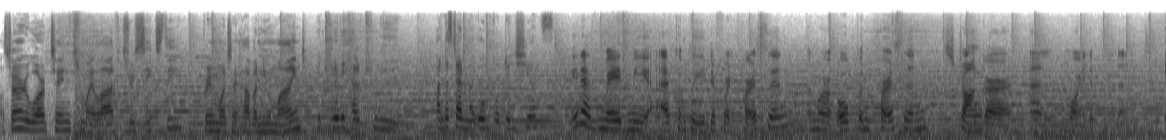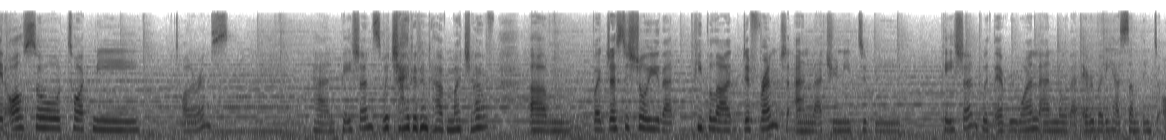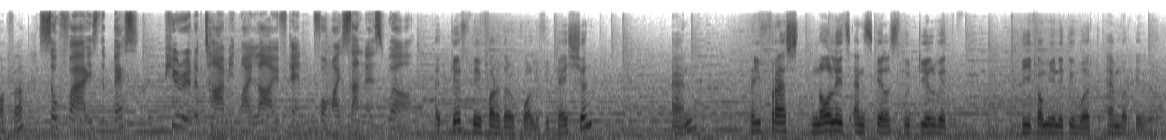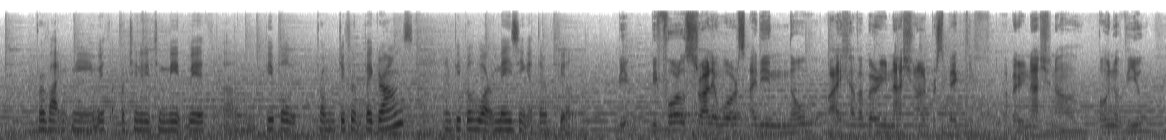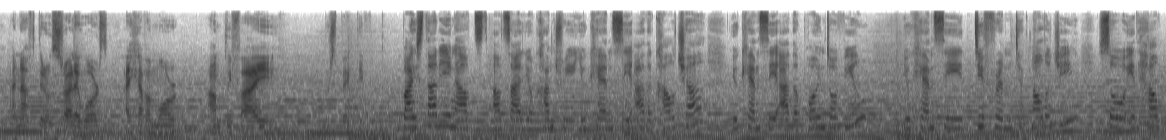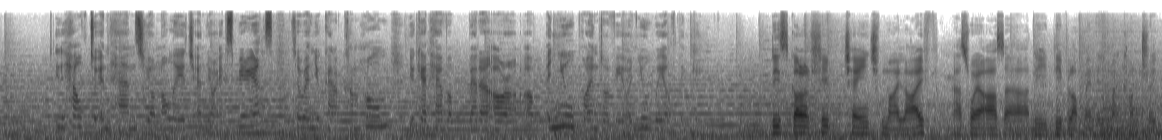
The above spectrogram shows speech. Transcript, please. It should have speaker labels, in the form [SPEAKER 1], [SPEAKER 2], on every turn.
[SPEAKER 1] Australia Award changed my life 360. Pretty much I have a new mind.
[SPEAKER 2] It really helped me understand my own potentials.
[SPEAKER 3] It has made me a completely different person, a more open person, stronger and more independent.
[SPEAKER 4] It also taught me tolerance and patience, which I didn't have much of. Um, but just to show you that people are different and that you need to be patient with everyone and know that everybody has something to offer.
[SPEAKER 5] So far is the best period of time in my life and for my son as well.
[SPEAKER 6] It gives me further qualification and refreshed knowledge and skills to deal with the community work I'm working with.
[SPEAKER 7] Provide me with opportunity to meet with um, people from different backgrounds and people who are amazing at their field.
[SPEAKER 8] Be before Australia Awards, I didn't know I have a very national perspective, a very national point of view, and after Australia Awards, I have a more amplified perspective.
[SPEAKER 5] By studying out, outside your country, you can see other culture, you can see other point of view, you can see different technology, so it helps it helps to enhance your knowledge and your experience. So when you can come home, you can have a better or a, a new point of view, a new way of thinking.
[SPEAKER 9] This scholarship changed my life as well as uh, the development in my country.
